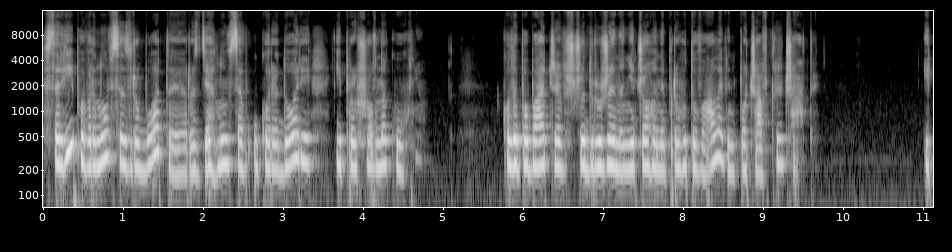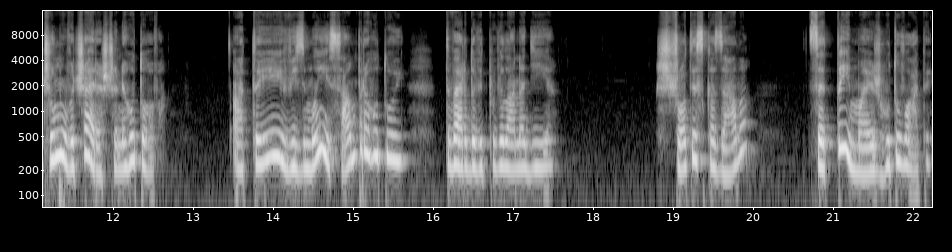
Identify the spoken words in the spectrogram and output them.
Сергій повернувся з роботи, роздягнувся у коридорі і пройшов на кухню. Коли побачив, що дружина нічого не приготувала, він почав кричати. І чому вечеря ще не готова? А ти візьми і сам приготуй, твердо відповіла Надія. Що ти сказала? Це ти маєш готувати.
